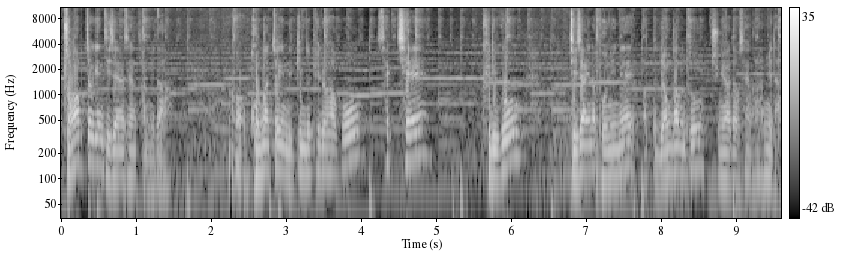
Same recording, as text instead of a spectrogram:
종합적인 디자인을 생각합니다. 어, 공간적인 느낌도 필요하고 색채 그리고 디자이너 본인의 어떤 영감도 중요하다고 생각합니다.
